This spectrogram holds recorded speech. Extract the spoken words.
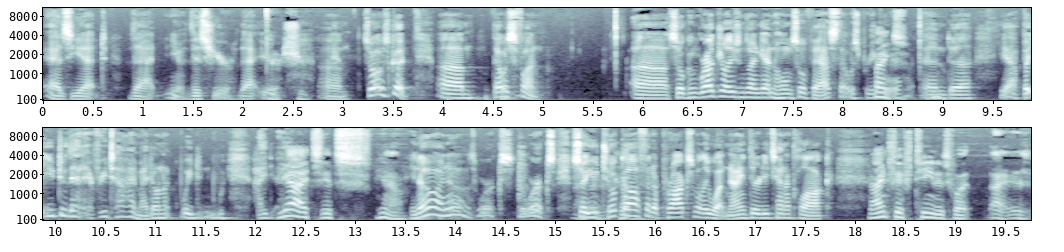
as yet. That you know this year, that year. Yeah, sure. Um, so it was good. Um, that was fun. Uh, so congratulations on getting home so fast. That was pretty Thanks. cool. And uh, yeah, but you do that every time. I don't. We, we I, Yeah, it's it's you know You know, I know it works. It works. So you took off at approximately what 9:30, 10 o'clock. nine fifteen is what I, is,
